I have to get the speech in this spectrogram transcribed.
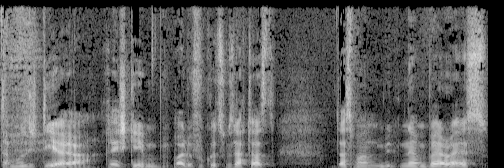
Da muss ich dir ja recht geben, weil du vor kurzem gesagt hast, dass man mit einem Wear OS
